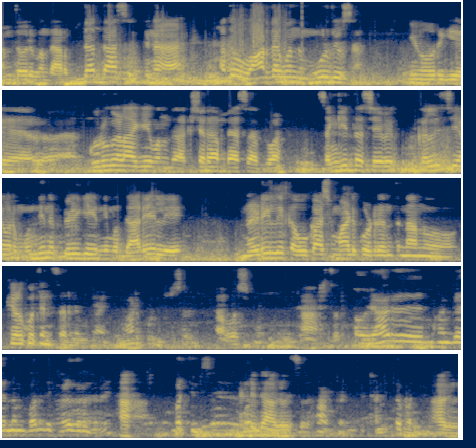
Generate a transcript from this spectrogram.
ಅಂಥವ್ರಿಗೆ ಒಂದು ಅರ್ಧ ತಾಸು ದಿನ ಅಥವಾ ವಾರದಾಗ ಒಂದು ಮೂರು ದಿವಸ ನೀವು ಅವರಿಗೆ ಗುರುಗಳಾಗಿ ಒಂದು ಅಕ್ಷರಾಭ್ಯಾಸ ಅಥವಾ ಸಂಗೀತ ಸೇವೆ ಕಲಿಸಿ ಅವರ ಮುಂದಿನ ಪೀಳಿಗೆ ನಿಮ್ಮ ದಾರಿಯಲ್ಲಿ ನಡೀಲಿಕ್ಕೆ ಅವಕಾಶ ಮಾಡಿಕೊಡ್ರಿ ಅಂತ ನಾನು ಕೇಳ್ಕೊತೇನೆ ಸರ್ ನಿಮ್ಗೆ. ಮಾಡ್ಕೊಡ್ತೀವಿ ಸರ್. ಅವಶ್ಯ ಹಾಂ ಸರ್. ಅವ್ರು ಯಾರು ಹಂಗೆ ನಮ್ ಬಂದು ಹೇಳಿದ್ರಂದ್ರೆ ಹಾಂ ಹಾಂ. ಬರ್ತೀನಿ ಸರ್. ಖಂಡಿತ ಆಗಲಿ ಸರ್. ಹಾಂ ಖಂಡಿತ ಖಂಡಿತ ಬರ್ತೀನಿ. ಆಗಲಿ.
